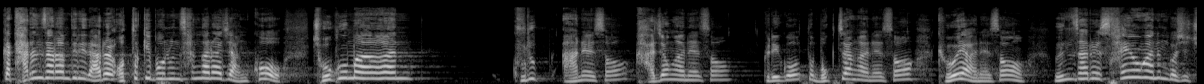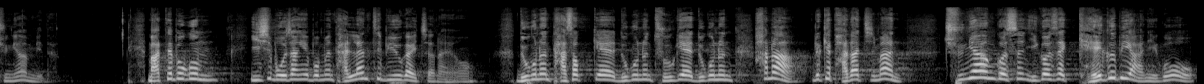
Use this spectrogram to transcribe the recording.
그러니까 다른 사람들이 나를 어떻게 보는 상관하지 않고 조그마한 그룹 안에서, 가정 안에서, 그리고 또 목장 안에서, 교회 안에서 은사를 사용하는 것이 중요합니다. 마태복음 25장에 보면 달란트 비유가 있잖아요. 누구는 다섯 개, 누구는 두 개, 누구는 하나 이렇게 받았지만 중요한 것은 이것의 계급이 아니고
